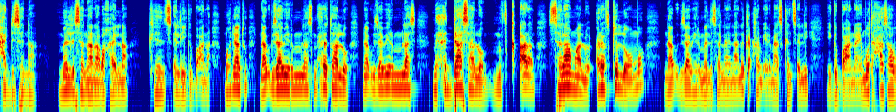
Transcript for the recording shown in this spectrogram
ሓድሰና መልሰና ናባኻ ኢልና ክንጽሊ ይግብኣና ምክንያቱ ናብ እግዚኣብሔር ምምላስ ምሕረት ኣሎ ናብ እግዚኣብሔር ምምላስ ምሕዳስ ኣሎ ምፍቃር ኣሎ ሰላም ኣሎ ዕረፍቲ ኣለዎ እሞ ናብ እግዚኣብሔር መልሰልና ኢልና ልክዕ ከም ኤርምያስ ክንጽሊ ይግብኣና እዩ ሞት ሓሳቡ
